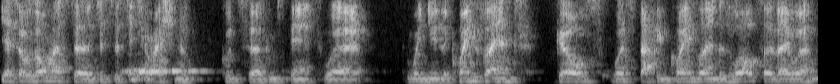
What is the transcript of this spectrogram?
yes, yeah, so it was almost a, just a situation of good circumstance where we knew the Queensland girls were stuck in Queensland as well. So they were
